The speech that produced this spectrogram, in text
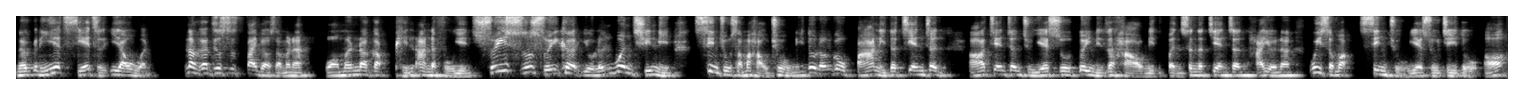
那个你的鞋子要稳。那个就是代表什么呢？我们那个平安的福音，随时随刻有人问起你信主什么好处，你都能够把你的见证啊，见证主耶稣对你的好，你本身的见证，还有呢，为什么信主耶稣基督？哦，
